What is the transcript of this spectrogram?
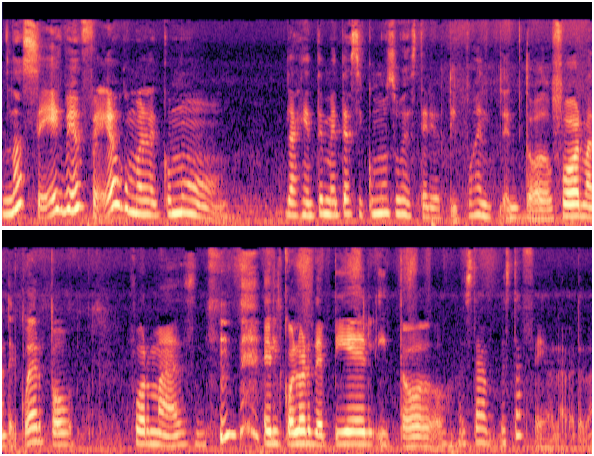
no sé, es bien feo como, como la gente mete así como sus estereotipos en, en todo, formas del cuerpo, formas, el color de piel y todo, está, está feo, la verdad.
